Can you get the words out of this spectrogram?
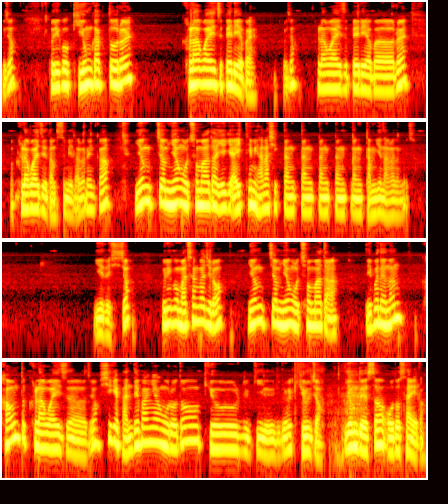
그죠? 그리고 기운 각도를 clockwise variable. 그죠? clockwise variable을 clockwise에 담습니다. 그러니까 0.05초마다 여기 아이템이 하나씩 땅땅땅땅땅 담겨 나가는 거죠. 이해되시죠? 그리고 마찬가지로 0.05초마다 이번에는 counter clockwise죠. 시계 반대 방향으로도 기울기를 기울죠. 0도에서 5도 사이로.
